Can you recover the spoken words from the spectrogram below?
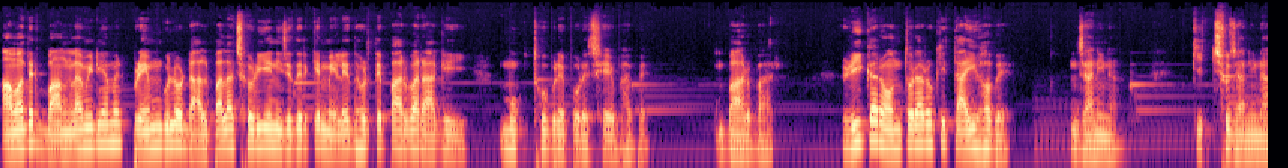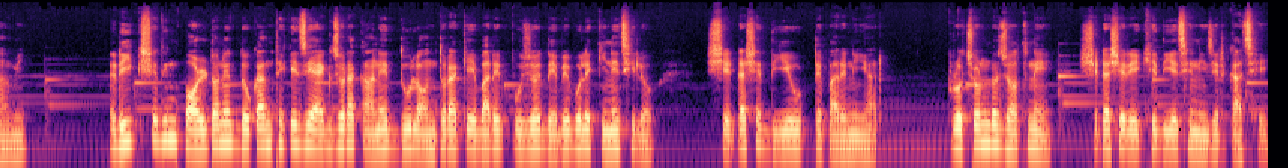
আমাদের বাংলা মিডিয়ামের প্রেমগুলো ডালপালা ছড়িয়ে নিজেদেরকে মেলে ধরতে পারবার আগেই মুখ থুবড়ে পড়েছে এভাবে। বারবার। রিক আর অন্তরারও কি তাই হবে? জানি না। কিচ্ছু জানি না আমি। রিক সেদিন পল্টনের দোকান থেকে যে একজোড়া কানের দুল অন্তরাকে এবারের পুজোয় দেবে বলে কিনেছিল, সেটা সে দিয়ে উঠতে পারেনি আর। প্রচণ্ড যত্নে সেটা সে রেখে দিয়েছে নিজের কাছেই।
